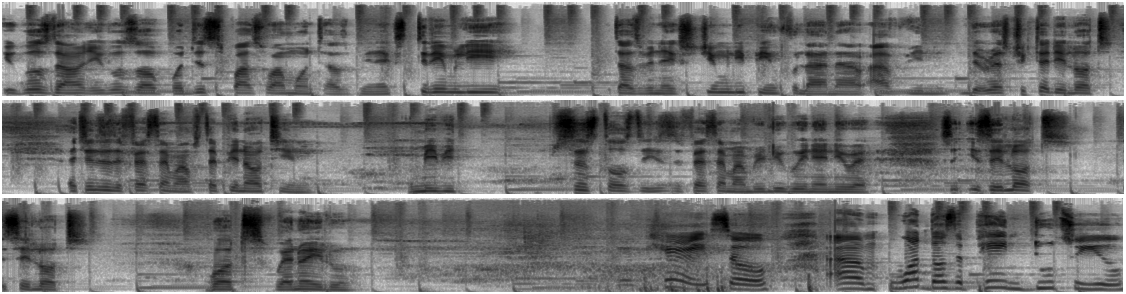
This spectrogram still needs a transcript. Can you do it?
it goes down, it goes up. But this past one month has been extremely It has been extremely painful, and I've been restricted a lot. I think this is the first time I'm stepping out in maybe since Thursday. This is the first time I'm really going anywhere. So it's a lot. It's a lot, but we're not alone. Okay, so um, what does the pain do to you?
